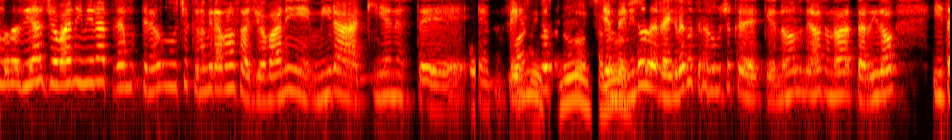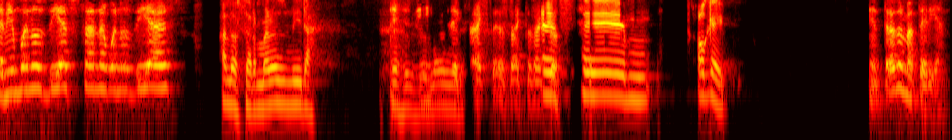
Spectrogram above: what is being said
buenos días, Giovanni. Mira, tenemos, tenemos mucho que no mirábamos a Giovanni. Mira, aquí en este en Giovanni, Facebook. saludos. Bienvenido de regreso. Tenemos mucho que, que no nos miramos andaba perdido. Y también buenos días, Susana. Buenos días. A los hermanos, mira. Sí, exacto, exacto, exacto. Este, ok, Entrando en materia.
